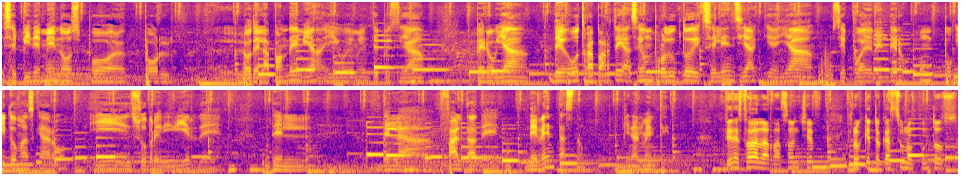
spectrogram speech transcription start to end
se pide menos por, por lo de la pandemia y obviamente pues ya, pero ya de otra parte hace un producto de excelencia que ya se puede vender un poquito más caro y sobrevivir de, del, de la falta de, de ventas, ¿no? Finalmente. Tienes toda la razón, chef. Creo que tocaste unos puntos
